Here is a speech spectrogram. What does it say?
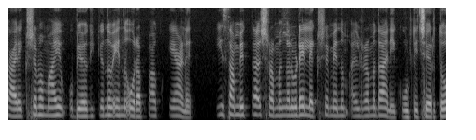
കാര്യക്ഷമമായും ഉപയോഗിക്കുന്നു എന്ന് ഉറപ്പാക്കുകയാണ് ഈ സംയുക്ത ശ്രമങ്ങളുടെ ലക്ഷ്യമെന്നും അൽ റമദാനി കൂട്ടിച്ചേർത്തു.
